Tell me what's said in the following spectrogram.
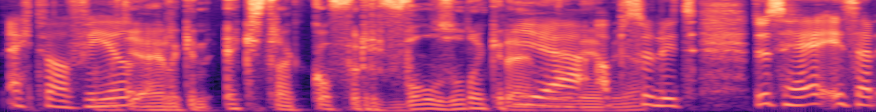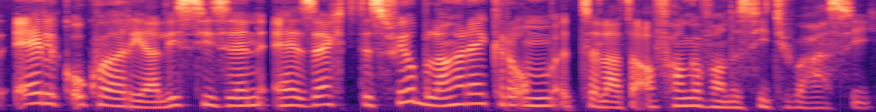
echt wel veel. Moet je eigenlijk een extra koffer vol zonnecrème ja, meenemen. Absoluut. Ja, Dus hij is daar eigenlijk ook wel realistisch in. Hij zegt het is veel belangrijker om het te laten afhangen van de situatie.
